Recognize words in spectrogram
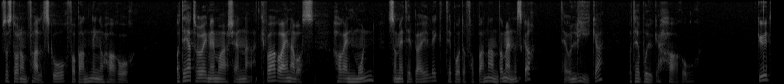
så står det om falske ord, forbanning og harde ord. Og Der tror jeg vi må erkjenne at hver og en av oss har en munn som er tilbøyelig til både å forbanne andre mennesker, til å lyge og til å bruke harde ord. Gud,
